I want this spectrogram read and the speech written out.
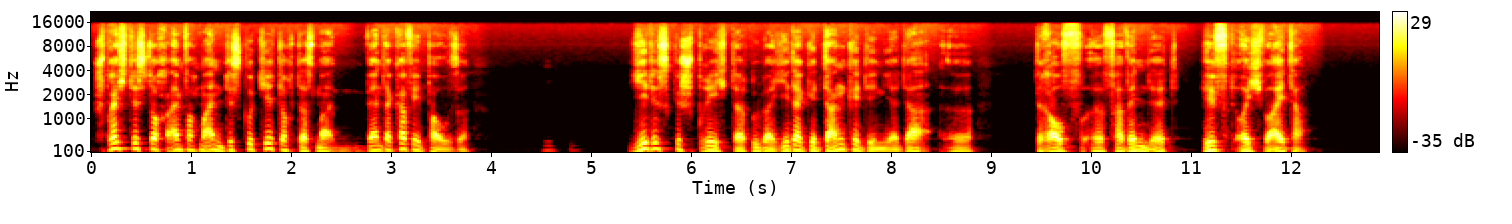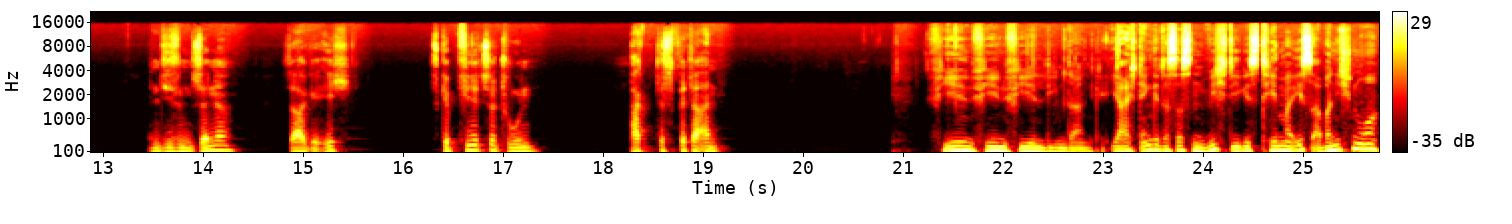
Sprecht es doch einfach mal an, diskutiert doch das mal während der Kaffeepause. Jedes Gespräch darüber, jeder Gedanke, den ihr da äh, drauf äh, verwendet, hilft euch weiter. In diesem Sinne sage ich, es gibt viel zu tun. Packt es bitte an. Vielen, vielen, vielen lieben Dank. Ja, ich denke, dass das ein wichtiges Thema ist, aber nicht nur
